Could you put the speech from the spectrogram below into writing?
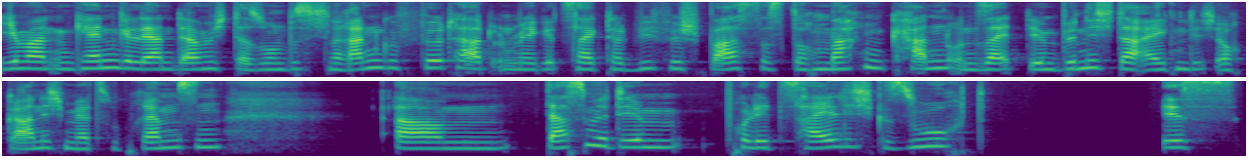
jemanden kennengelernt, der mich da so ein bisschen rangeführt hat und mir gezeigt hat, wie viel Spaß das doch machen kann. Und seitdem bin ich da eigentlich auch gar nicht mehr zu bremsen. Ähm, das mit dem polizeilich gesucht ist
